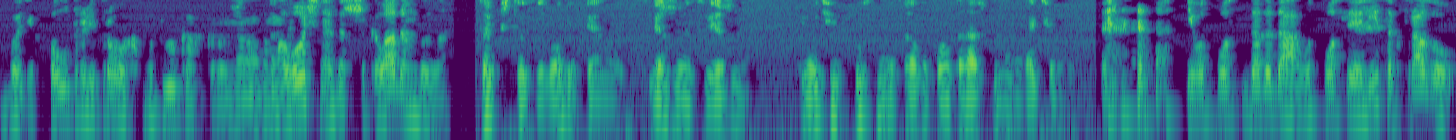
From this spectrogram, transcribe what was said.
в этих полуторалитровых бутылках, короче, Да, оно там так. молочное, даже с шоколадом было. Только что с завода прямо свежее, свежее. И очень вкусное, сразу полторашку наворачивали. И вот после, да-да-да, вот после лисок сразу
